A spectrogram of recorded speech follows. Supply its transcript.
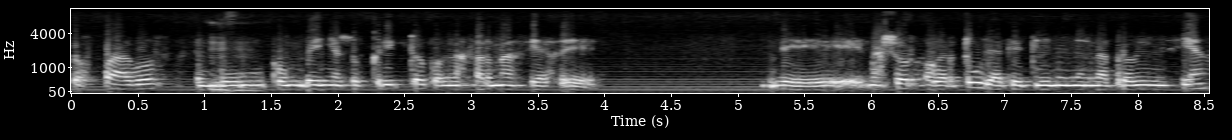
los pagos en un convenio suscripto con las farmacias de de mayor cobertura que tienen en la provincia,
